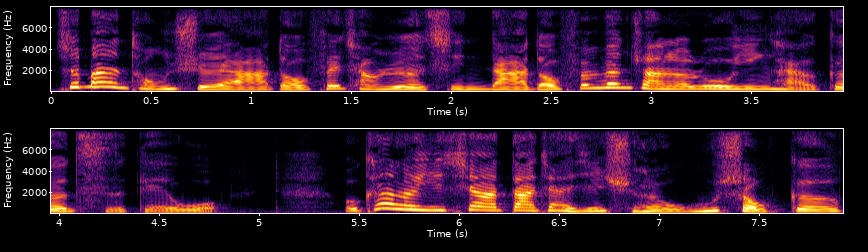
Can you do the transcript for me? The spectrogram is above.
这班同学啊都非常热心，大家都纷纷传了录音还有歌词给我。我看了一下，大家已经学了五首歌。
